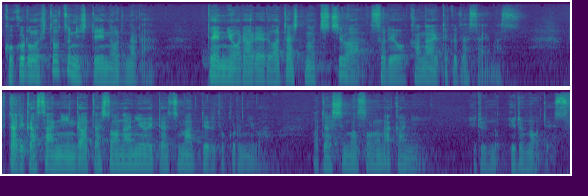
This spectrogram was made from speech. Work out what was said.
心を一つにして祈るなら天におられる私の父はそれを叶えてくださいます。二人か三人が私の名において集まっているところには私もその中にいるのいるのです。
